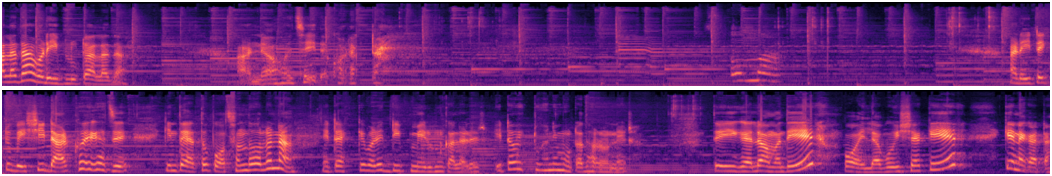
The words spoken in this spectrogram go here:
আলাদা, আবার এই ব্লুটা আলাদা। আর নেওয়া হয়েছে এই দেখো আর একটা আর এইটা একটু বেশি ডার্ক হয়ে গেছে কিন্তু এত পছন্দ হলো না এটা একেবারে ডিপ মেরুন কালারের এটাও একটুখানি মোটা ধরনের। তো এই গেল আমাদের পয়লা বৈশাখের কেনাকাটা।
